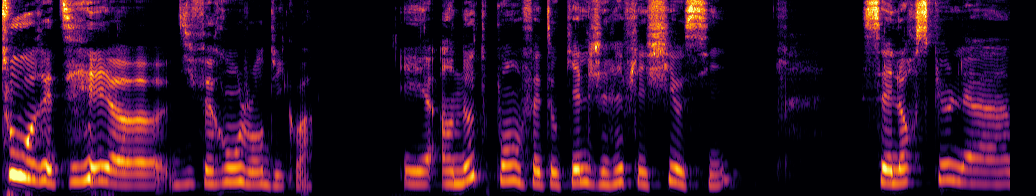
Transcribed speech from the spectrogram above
tout aurait été euh, différent aujourd'hui, quoi? Et un autre point, en fait, auquel j'ai réfléchi aussi, c'est lorsque la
